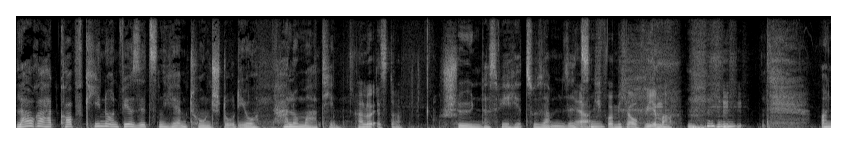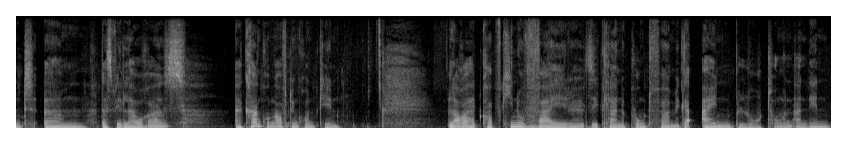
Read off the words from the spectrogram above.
Laura hat Kopfkino und wir sitzen hier im Tonstudio. Hallo Martin. Hallo Esther schön, dass wir hier zusammensitzen. Ja, ich freue mich auch, wie immer. Und ähm, dass wir Lauras Erkrankung auf den Grund gehen. Laura hat Kopfkino, weil sie kleine punktförmige Einblutungen an den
